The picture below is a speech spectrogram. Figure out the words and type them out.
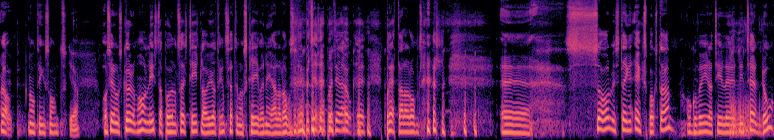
Ja. Typ. någonting sånt. Ja. Och sen skulle de ha en lista på 106 titlar och jag tänkte sätta mig och skriva ner alla dem och sen repetera, repetera och eh, berätta alla dem. eh, så vi stänger Xbox där och går vidare till eh, Nintendo.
